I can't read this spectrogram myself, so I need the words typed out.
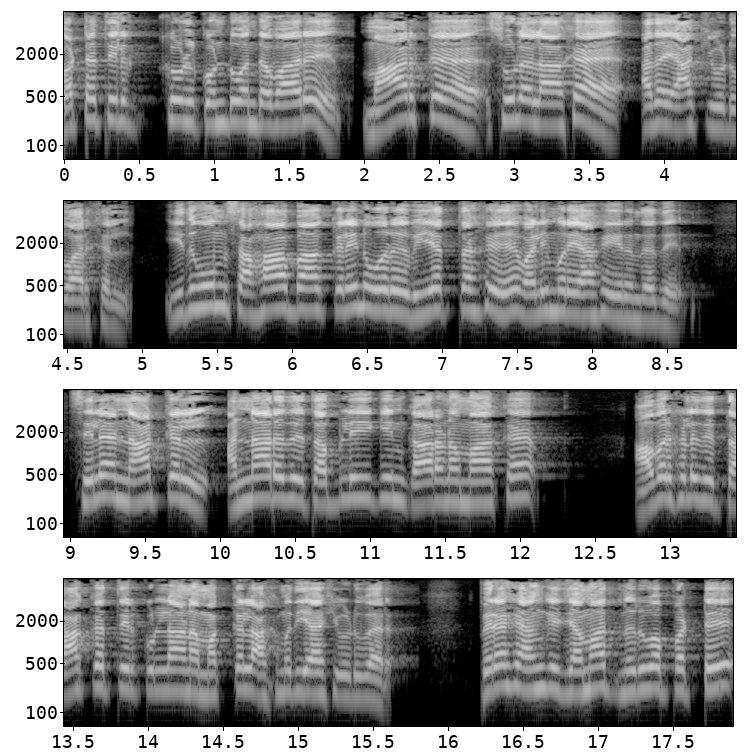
வட்டத்திற்குள் கொண்டு வந்தவாறு மார்க்க சூழலாக அதை ஆக்கிவிடுவார்கள். இதுவும் சஹாபாக்களின் ஒரு வியத்தகு வழிமுறையாக இருந்தது. சில நாட்கள் அன்னாரது தப்லீகின் காரணமாக அவர்களது தாக்கத்திற்குள்ளான மக்கள் அகமதியாகி விடுவர். பிறகு அங்கு ஜமாத் நிறுவப்பட்டு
